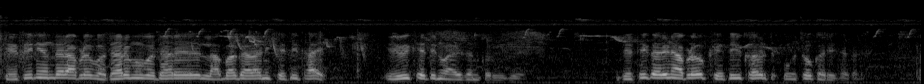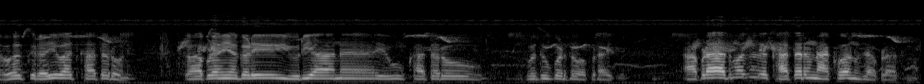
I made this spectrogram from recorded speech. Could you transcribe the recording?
ખેતીની અંદર આપણે વધારેમાં વધારે લાંબા ગાળાની ખેતી થાય, એવી ખેતીનું આયોજન કરવું જોઈએ. જેથી કરીને આપણો ખેતી ખર્ચ ઓછો કરી શકાય. હવે રહી વાત ખાતરોની, તો આપણે અહીં આગળ યુરિયા અને એવું ખાતરો વધુ પડતો વપરાય છે. આપણા હાથમાં શું છે? ખાતર નાખવાનું છે આપણા હાથમાં.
